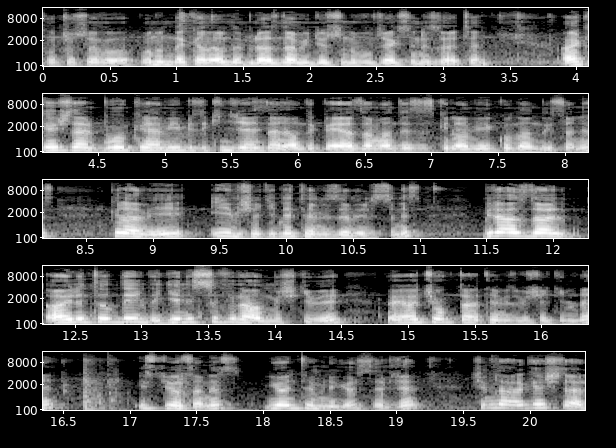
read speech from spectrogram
kutusu bu. Bunun da kanalda birazdan videosunu bulacaksınız zaten. Arkadaşlar bu klavyeyi biz ikinci elden aldık veya zamantasız klavyeyi kullandıysanız klavyeyi iyi bir şekilde temizlemelisiniz. Biraz daha ayrıntılı değil de yeni sıfır almış gibi veya çok daha temiz bir şekilde istiyorsanız yöntemini göstereceğim. Şimdi arkadaşlar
